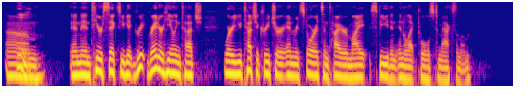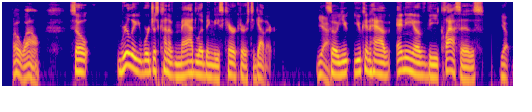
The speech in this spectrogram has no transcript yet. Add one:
Um, And then tier six, you get gre- greater healing touch, where you touch a creature and restore its entire might, speed, and intellect pools to maximum. Oh, wow. So really, we're just kind of mad libbing these characters together. Yeah. So you, you can have any of the classes yep.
